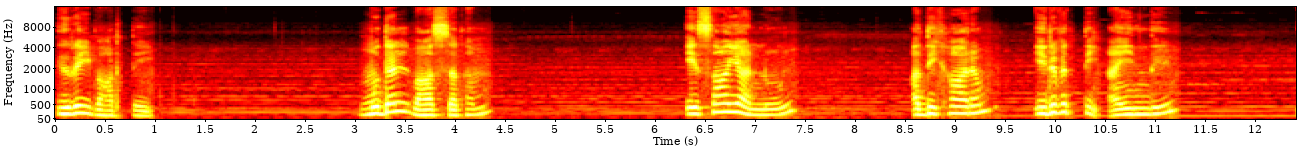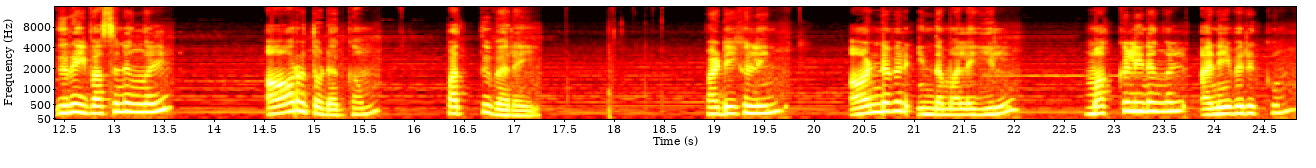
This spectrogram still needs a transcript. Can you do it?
இறை வார்த்தை முதல் வாசகம். எசாயா நூல் அதிகாரம் இருபத்தி ஐந்து. இறை வசனங்கள் ஆறு தொடக்கம் பத்து வரை. படிகளின் ஆண்டவர் இந்த மலையில் மக்களினங்கள் அனைவருக்கும்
